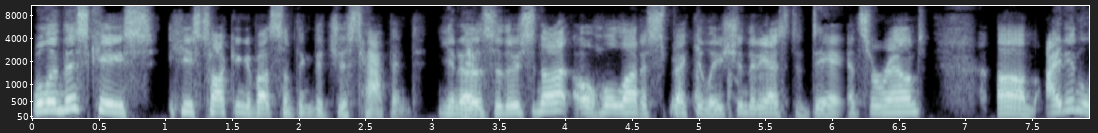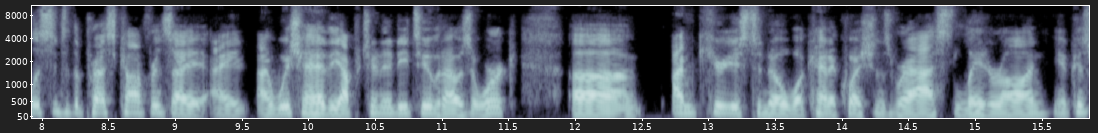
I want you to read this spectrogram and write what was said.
Well, in this case, he's talking about something that just happened, you know, Yeah. so there's not a whole lot of speculation that he has to dance around. Um, I didn't listen to the press conference. I, I, I wish I had the opportunity to, but I was at work. Uh, I'm curious to know what kind of questions were asked later on, you know, because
